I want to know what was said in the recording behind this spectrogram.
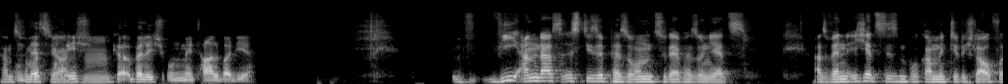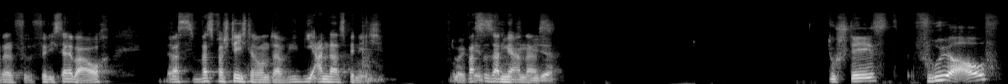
Und das mache ich hm. körperlich und mental bei dir. Wie anders ist diese Person zu der Person jetzt? Also wenn ich jetzt diesen Programm mit dir durchlaufe oder für, für dich selber auch, ja. was, was verstehe ich darunter? Wie, wie anders bin ich? Was ist an mir anders? Wieder. Du stehst früher auf,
